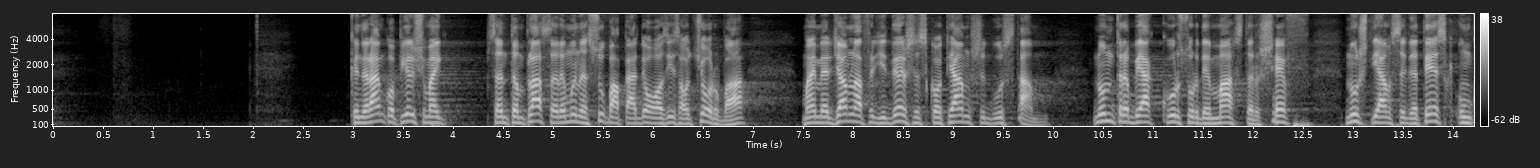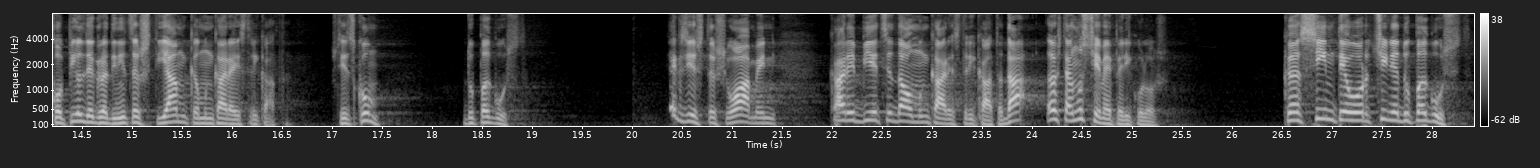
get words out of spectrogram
Când eram copil și mai se întâmpla să rămână supa pe a doua zi sau ciorba, mai mergeam la frigider și scoteam și gustam. Nu-mi trebuia cursuri de master chef, nu știam să gătesc, un copil de grădiniță știam că mâncarea e stricată. Știți cum? După gust. Există și oameni care bieți dau mâncare stricată, dar ăștia nu sunt cei mai periculoși. Că simte oricine după gust.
